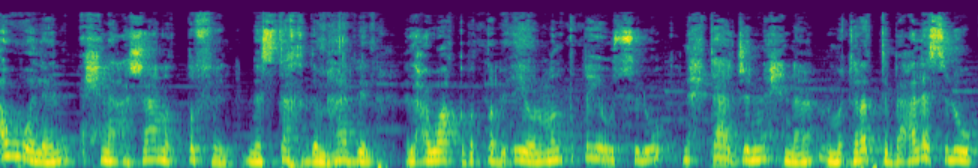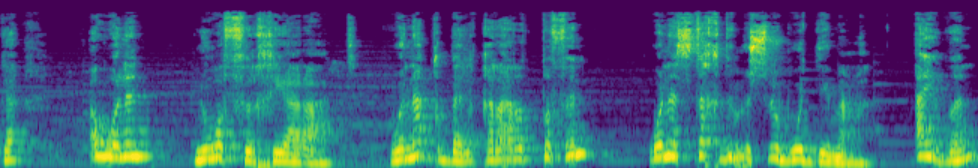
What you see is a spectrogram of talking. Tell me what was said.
اولا إحنا عشان الطفل نستخدم هذه العواقب الطبيعية والمنطقية والسلوك نحتاج إن إحنا المترتبه على سلوكه اولا نوفر خيارات ونقبل قرار الطفل ونستخدم أسلوب ودي معه. أيضا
